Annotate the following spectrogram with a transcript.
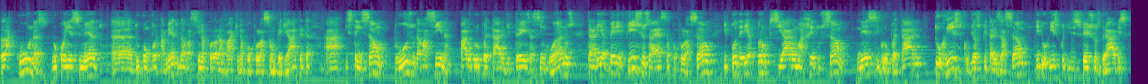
lacunas no conhecimento uh, do comportamento da vacina Coronavac na população pediátrica, a extensão do uso da vacina para o grupo etário de 3 a 5 anos traria benefícios a essa população e poderia propiciar uma redução nesse grupo etário do risco de hospitalização e do risco de desfechos graves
